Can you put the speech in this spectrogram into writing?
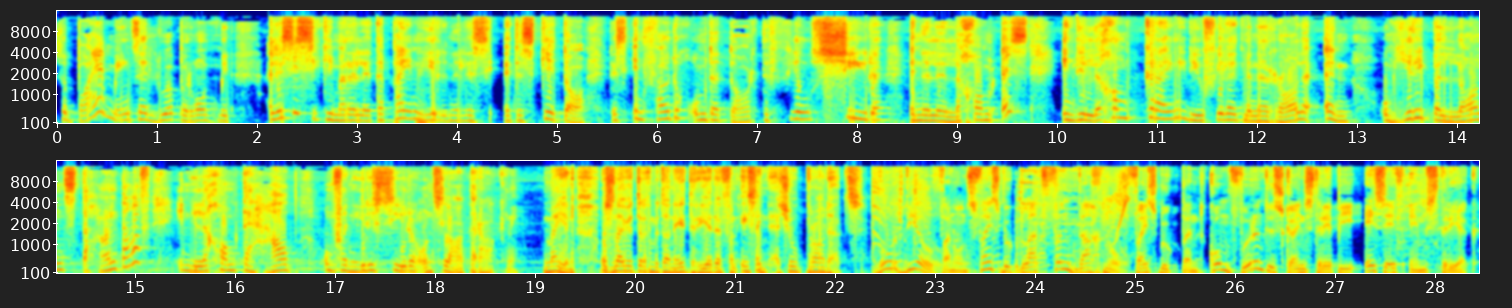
So baie mense loop rond met hulle is nie siekie maar hulle het 'n pyn hier en hulle dit is skiet daar. Dis eenvoudig omdat daar te veel sure in hulle liggaam is en die liggaam kry nie die hoeveelheid minerale in om hierdie balans te handhaaf en die liggaam te help om van hierdie sure ontslae te raak nie. My een. Ons nou weer terug met Anet Rede van SA Natural Products. Word deel van ons Facebookblad vandag nog facebook.com vorentoe skuinstreepie SFM streek.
